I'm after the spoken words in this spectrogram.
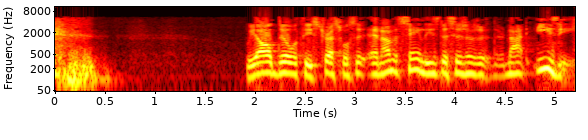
we all deal with these stressful, and I'm saying these decisions are they're not easy.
